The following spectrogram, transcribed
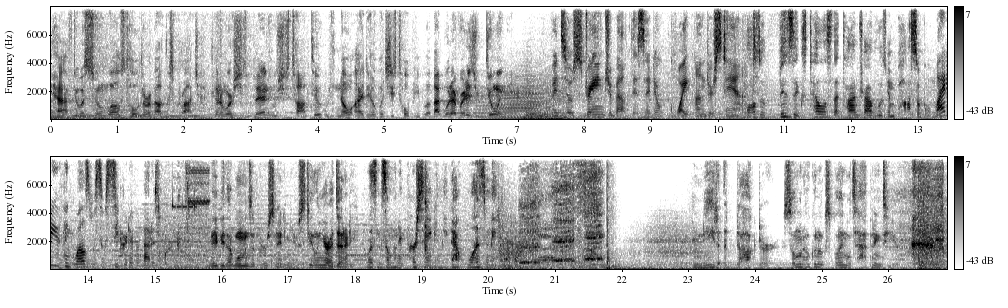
You have to assume Wells told her about this project. Don't know where she's been, who she's talked to. We've no idea what she's told people about whatever it is you're doing here. You've been so strange about this, I don't quite understand. Laws of physics tell us that time travel is impossible. Why do you think Wells was so secretive about his work? Maybe that woman's impersonating you, stealing your identity. It wasn't someone impersonating me, that was me. You need a doctor, someone who can explain what's happening to you.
